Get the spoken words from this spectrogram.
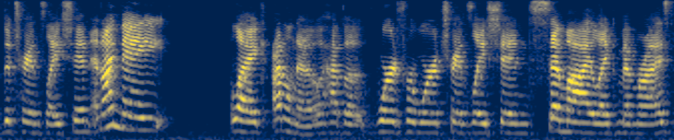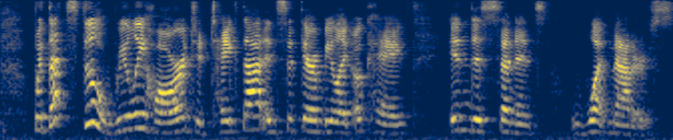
the translation and I may, like, I don't know, have a word for word translation semi, like, memorized. But that's still really hard to take that and sit there and be like, okay, in this sentence, what matters?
